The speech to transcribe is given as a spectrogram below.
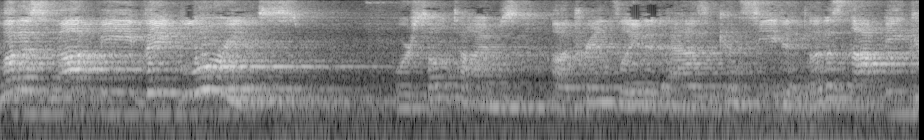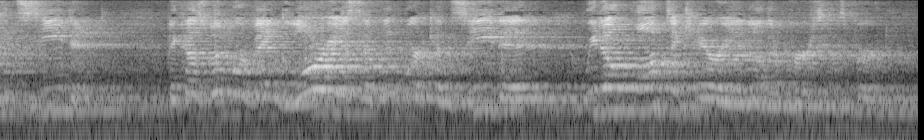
let us not be vainglorious, or sometimes uh, translated as conceited. Let us not be conceited. Because when we're vainglorious and when we're conceited, we don't want to carry another person's burden.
